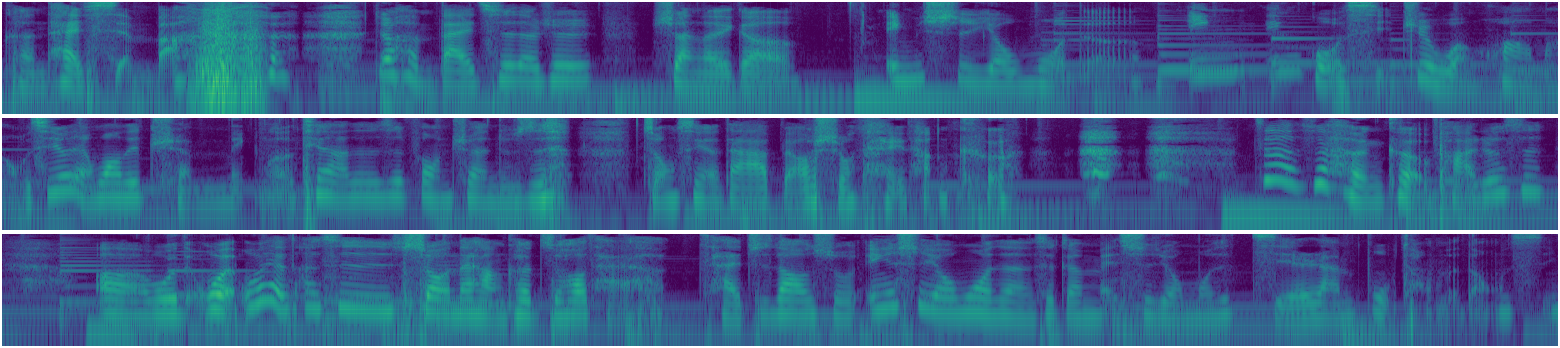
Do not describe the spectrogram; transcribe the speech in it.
可能太闲吧，就很白痴的去选了一个英式幽默的英英国喜剧文化嘛。我其实有点忘记全名了。天啊，真的是奉劝就是 中性的大家不要修那一堂课，真的是很可怕。就是呃，我我我也算是修那堂课之后才。才知道说英式幽默真的是跟美式幽默是截然不同的东西。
